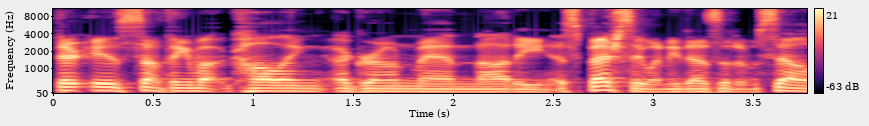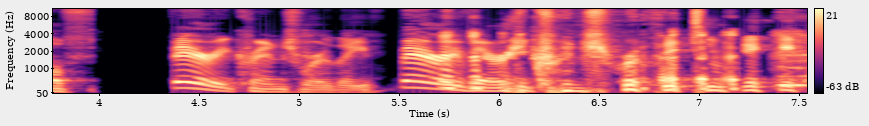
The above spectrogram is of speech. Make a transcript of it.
there is something about calling a grown man naughty, especially when he does it himself. Very cringeworthy. Very, very cringeworthy to me.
